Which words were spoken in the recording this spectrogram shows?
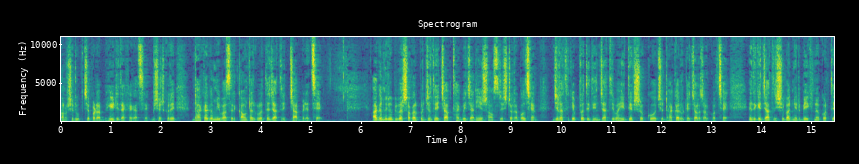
মানুষের উপচে পড়া ভিড় দেখা গেছে। বিশেষ করে ঢাকাগামী বাসের কাউন্টারগুলোতে যাত্রীর চাপ বেড়েছে। আগামী রবিবার সকাল পর্যন্ত এই চাপ থাকবে জানিয়ে সংশ্লিষ্টরা বলছেন, জেলা থেকে প্রতিদিন যাত্রীবাহী দেড়শো কোচ ঢাকা রুটে চলাচল করছে। এদিকে যাত্রী সেবা নির্বিঘ্ন করতে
